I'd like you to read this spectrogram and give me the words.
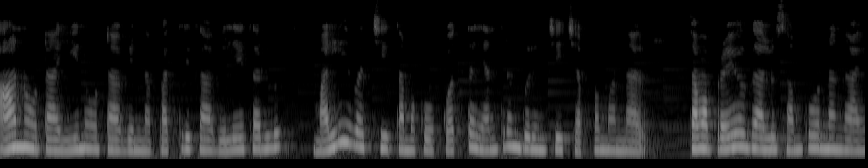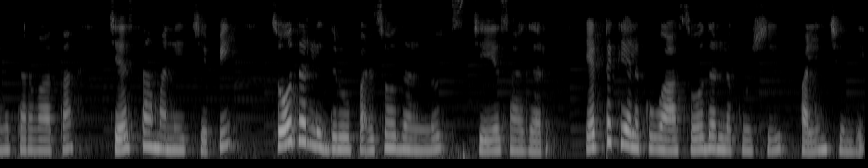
ఆ నోట ఈ నోట విన్న పత్రికా విలేకరులు మళ్ళీ వచ్చి తమకు కొత్త యంత్రం గురించి చెప్పమన్నారు. తమ ప్రయోగాలు సంపూర్ణంగా అయిన తర్వాత చేస్తామని చెప్పి సోదరులిద్దరూ పరిశోధనలు చేయసాగారు. ఎట్టకేలకు ఆ సోదరుల కృషి ఫలించింది.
